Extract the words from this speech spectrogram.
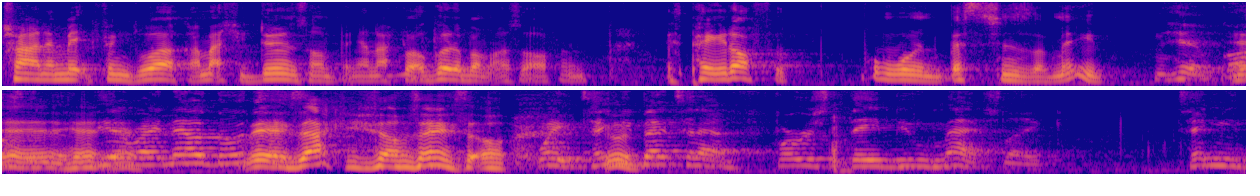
trying to make things work. I'm actually doing something, and I felt good about myself, and it's paid off. Probably one of the best decisions I've made. Yeah, of course. it is. Yeah, right now doing Yeah, this. exactly. You know what I'm saying? So Wait, take me back to that first debut match. Like, take me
